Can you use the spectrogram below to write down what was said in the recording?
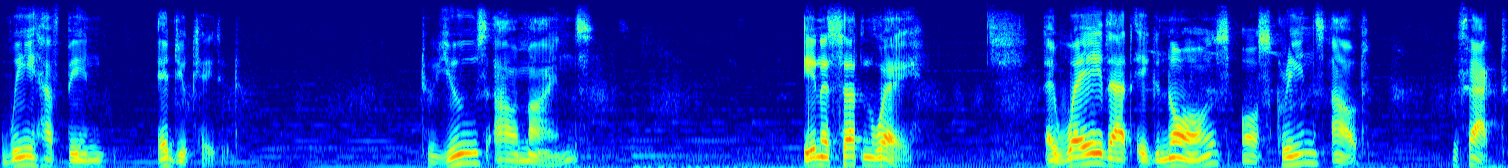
we have been educated to use our minds in a certain way, a way that ignores or screens out the fact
